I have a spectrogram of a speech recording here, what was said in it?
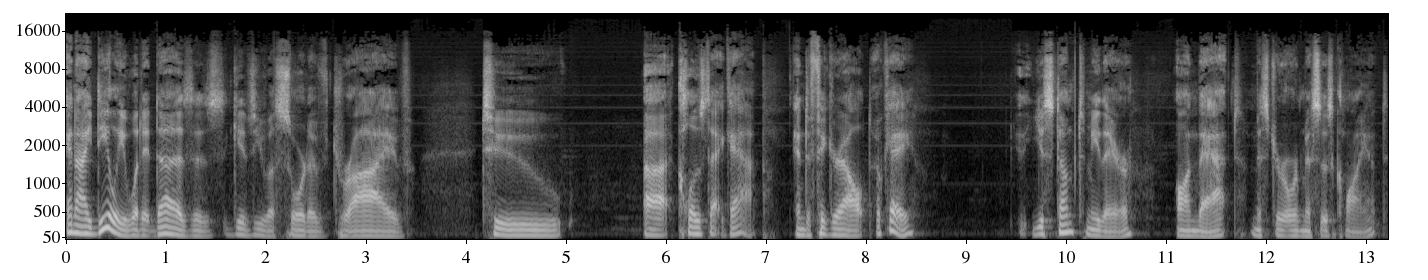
And ideally, what it does is gives you a sort of drive to uh, close that gap and to figure out, okay, you stumped me there on that, Mr. or Mrs. Client.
